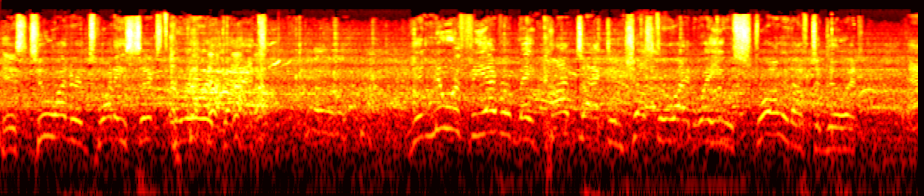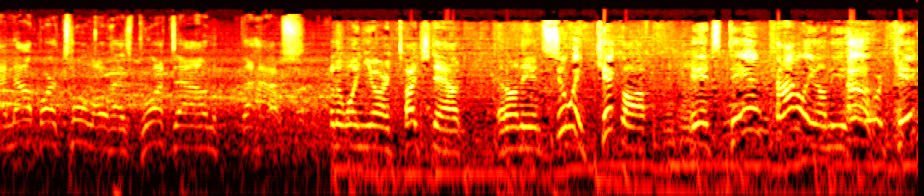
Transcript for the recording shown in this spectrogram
His 226th career at bat. You knew if he ever made contact in just the right way, he was strong enough to do it. And now Bartolo has brought down the house. for the one yard touchdown. And on the ensuing kickoff, mm-hmm. it's Dan Connolly on the uh, assured kick.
